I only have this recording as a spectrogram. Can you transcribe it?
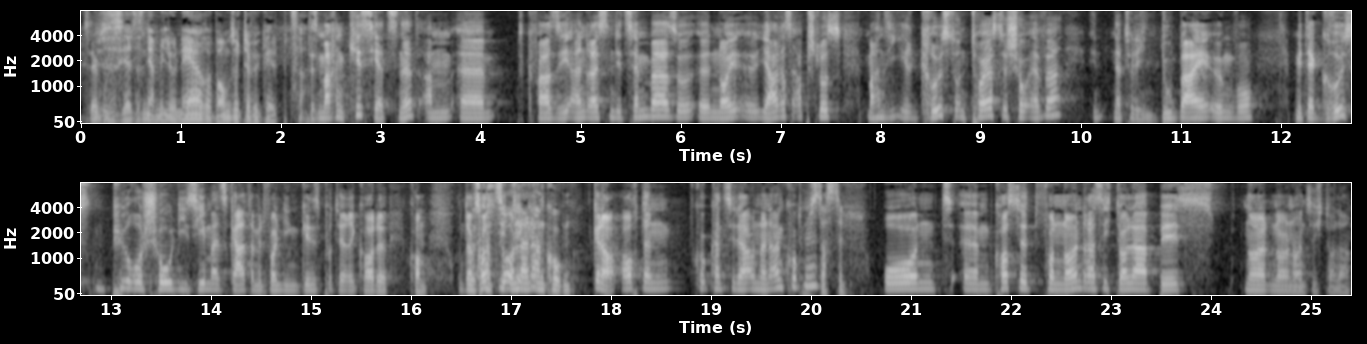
Sehr Das, ist ja, das sind ja Millionäre, warum sollte er für Geld bezahlen? Das machen KISS jetzt, ne? Am äh, quasi 31. Dezember, so äh, Neu äh, Jahresabschluss, machen sie ihre größte und teuerste Show ever. In, natürlich in Dubai irgendwo. Mit der größten Pyro-Show, die es jemals gab. Damit wollen die in Guinness Buch der Rekorde kommen. Und da das kannst du online Tickets- angucken. Genau, auch dann kannst du da online angucken. Was ist das denn? Und ähm, kostet von 39 Dollar bis 999 Dollar.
